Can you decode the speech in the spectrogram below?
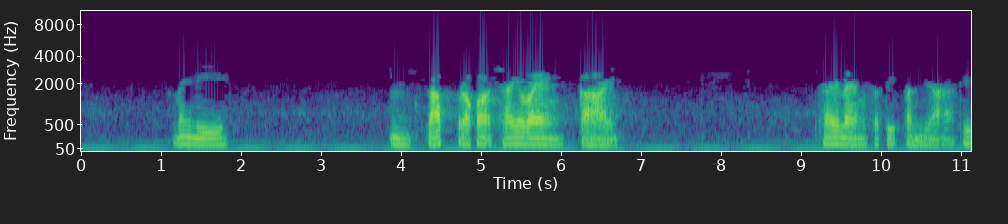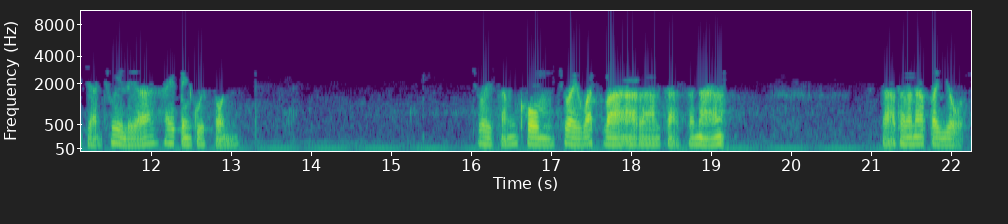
ๆ ไม่มีทรัพย์เราก็ใช้แรงกาย ใช้แรงสติปัญญาที่จะช่วยเหลือให้เป็นกุศล ช่วยสังคม ช่วยวัดวาอารามศาสนา สาธารณประโยชน์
